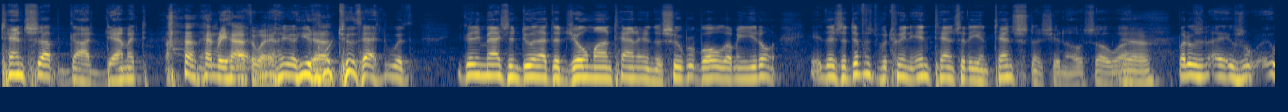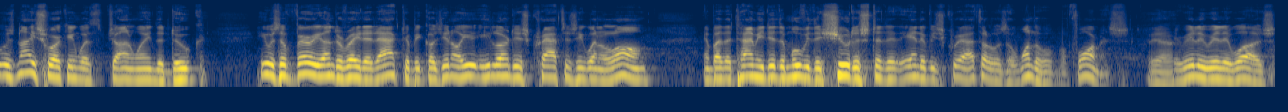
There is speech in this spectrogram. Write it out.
tense up, God damn it." Henry Hathaway. Uh, You, you Yeah. don't do that with. You can imagine doing that to Joe Montana in the Super Bowl. I mean, you don't. There's a difference between intensity and tenseness, you know. So, uh, Yeah. but it was it was it was nice working with John Wayne, the Duke. He was a very underrated actor because you know he, he learned his craft as he went along, and by the time he did the movie The Shootist at the end of his career, I thought it was a wonderful performance. Yeah. It really, really was.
